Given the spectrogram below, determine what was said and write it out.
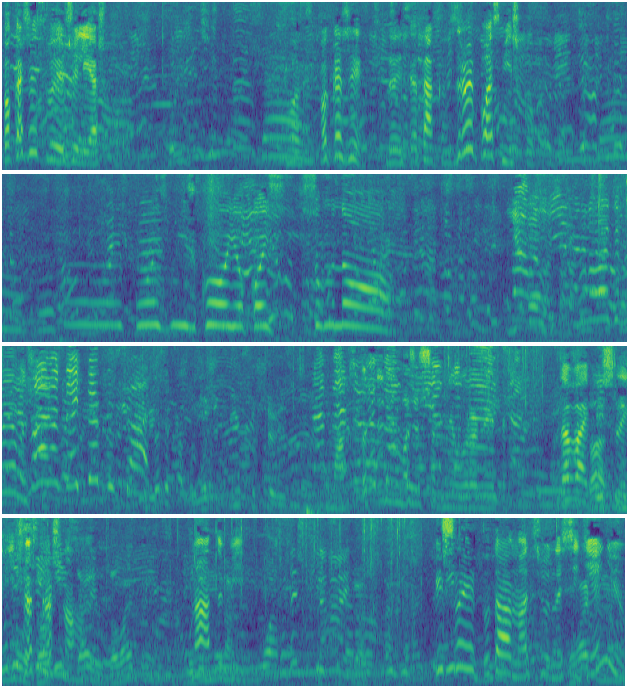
Покажи свою желешку. Ось, покажи. Дивись, так, зроби посмішку. Ой, посмішка якась сумна. Ну, вилочку. Мама, дайте писати. Макс, а ти не можеш, щоб не уронити. Давай, пішли, нічого страшного. На тобі. Пішли туди, на цю, на сидінню.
